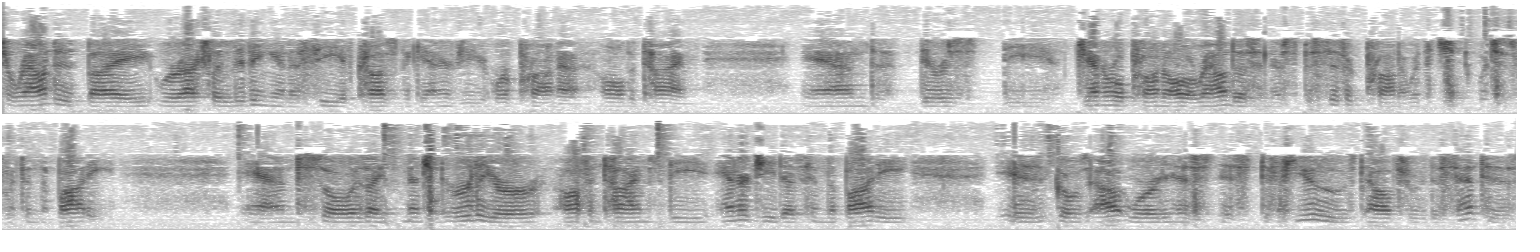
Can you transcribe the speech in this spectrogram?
surrounded by, we're actually living in a sea of cosmic energy or prana all the time. And there's the general prana all around us, and there's specific prana which, which is within the body. And so, as I mentioned earlier, oftentimes the energy that's in the body is, goes outward and is, is diffused out through the senses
